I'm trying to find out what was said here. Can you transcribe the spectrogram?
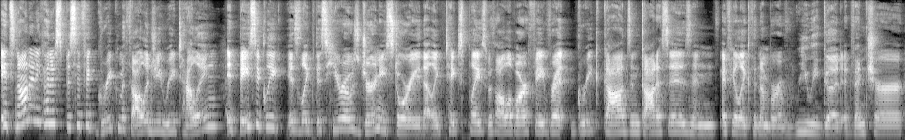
It's not any kind of specific Greek mythology retelling. It basically is like this hero's journey story that like takes place with all of our favorite Greek gods and goddesses and I feel like the number of really good adventure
